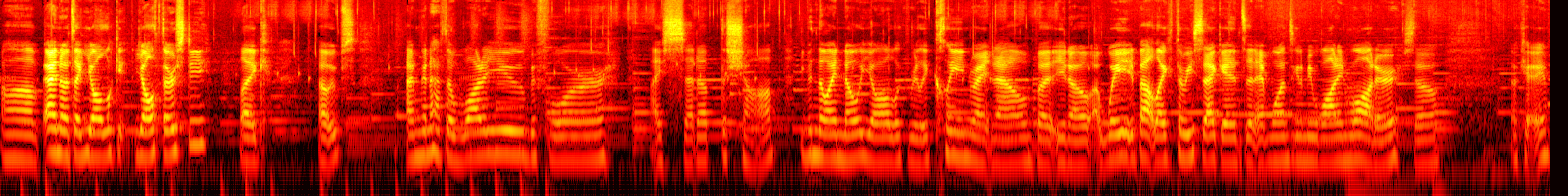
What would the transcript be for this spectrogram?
Um, I know it's like y'all look at y'all thirsty. Like, Oh, oops. I'm gonna have to water you before I set up the shop. Even though I know y'all look really clean right now, but you know, I wait about like three seconds and everyone's gonna be wanting water, so... Okay.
